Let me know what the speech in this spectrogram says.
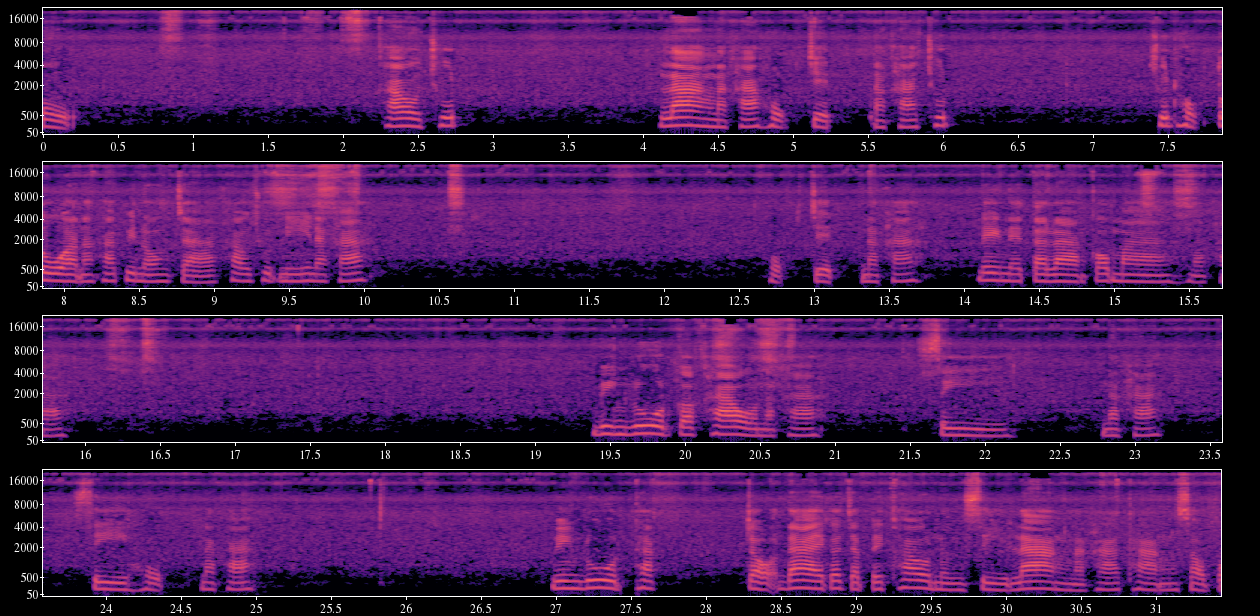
เข้าชุดล่างนะคะหกเจ็ดนะคะ ชุด ชุดหกตัวนะคะ พี่น้องจ๋าเข้าชุดนี้นะคะหกเจ็ดนะคะ เลขในตารางก็มานะคะ วิ่งรูดก็เข้านะคะสี่นะคะสี่หกนะคะ วิ่งรูดถ้าเจาะได้ก็จะไปเข้าหนึ่งสี่ล่างนะคะ ทางสอบ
